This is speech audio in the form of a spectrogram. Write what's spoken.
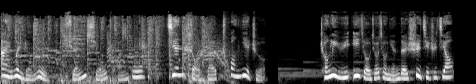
爱问人物全球传播，坚守的创业者。成立于一九九九年的世纪之交，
